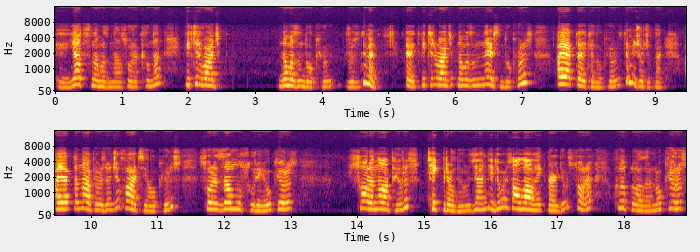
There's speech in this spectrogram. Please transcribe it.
E, yatsı namazından sonra kılınan vitir vacip namazında okuyoruz değil mi? Evet vitir vacip namazının neresinde okuyoruz? Ayaktayken okuyoruz değil mi çocuklar? Ayakta ne yapıyoruz önce? Fatiha okuyoruz. Sonra Zammu sureyi okuyoruz. Sonra ne yapıyoruz? Tekbir alıyoruz. Yani ne diyoruz? Allahu Ekber diyoruz. Sonra kunut dualarını okuyoruz.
